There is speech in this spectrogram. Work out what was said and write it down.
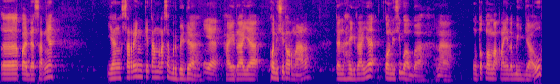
eh, pada dasarnya yang sering kita merasa berbeda iya. hari raya kondisi normal dan hari raya kondisi wabah. Nah, untuk memaknai lebih jauh,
